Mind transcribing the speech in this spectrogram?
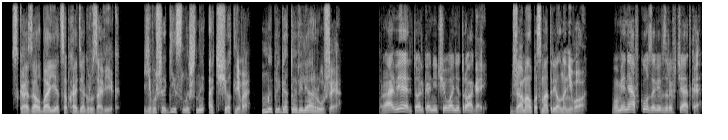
— сказал боец, обходя грузовик. Его шаги слышны отчетливо. Мы приготовили оружие. «Проверь, только ничего не трогай». Джамал посмотрел на него. «У меня в кузове взрывчатка.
